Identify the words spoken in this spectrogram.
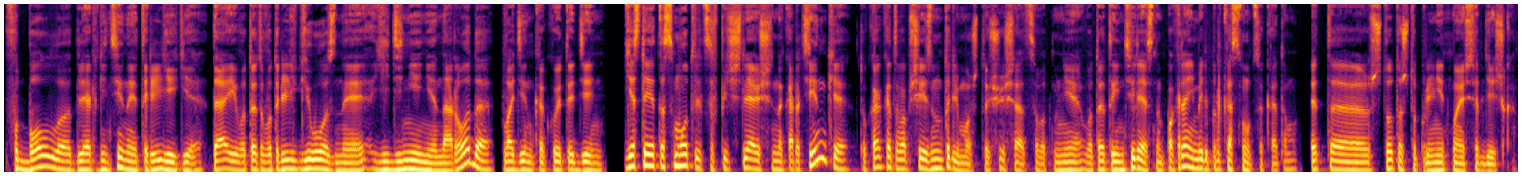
Футбол для Аргентины — это религия, да, и вот это вот религиозное единение народа в один какой-то день, если это смотрится впечатляюще на картинке, то как это вообще изнутри может ощущаться? Вот мне вот это интересно, по крайней мере, прикоснуться к этому. Это что-то, что пленит мое сердечко.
